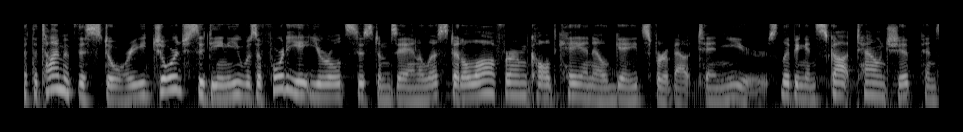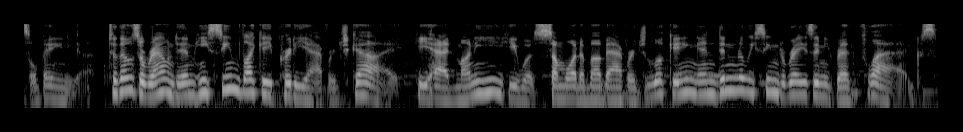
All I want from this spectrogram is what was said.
At the time of this story, George Sodini was a 48 year old systems analyst at a law firm called K&L Gates for about 10 years, living in Scott Township, Pennsylvania. To those around him, he seemed like a pretty average guy. He had money, he was somewhat above average looking, and didn't really seem to raise any red flags.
